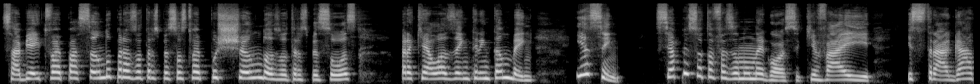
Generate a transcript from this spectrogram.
Sabe? E aí tu vai passando pras outras pessoas, tu vai puxando as outras pessoas pra que elas entrem também. E assim, se a pessoa tá fazendo um negócio que vai estragar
